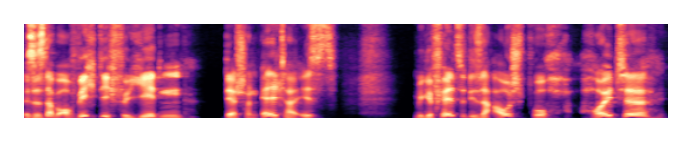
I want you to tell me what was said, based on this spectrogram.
Es ist aber auch wichtig für jeden der schon älter ist, Mir gefällt so dieser Ausspruch, heute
